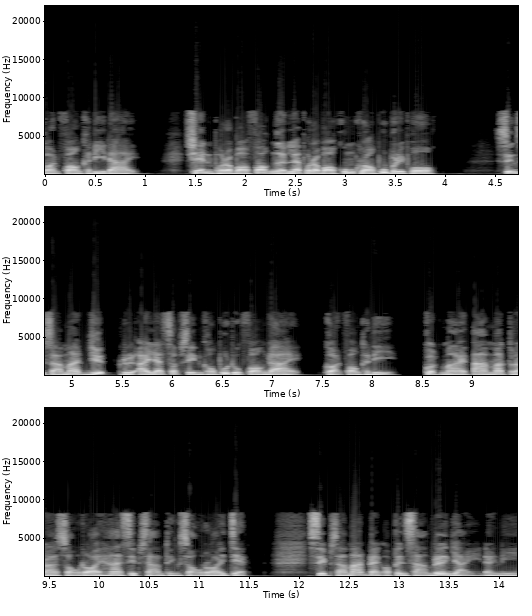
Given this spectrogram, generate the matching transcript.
ก่อนฟ้องคดีได้ เช่น พรบฟอกเงินและพรบคุ้มครองผู้บริโภค ซึ่งสามารถยึดหรืออายัดทรัพย์สินของผู้ถูกฟ้องได้ ก่อนฟ้องคดี กฎหมายตามมาตรา 253ถึง207 10 สามารถแบ่งออกเป็น 3 เรื่องใหญ่ดังนี้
